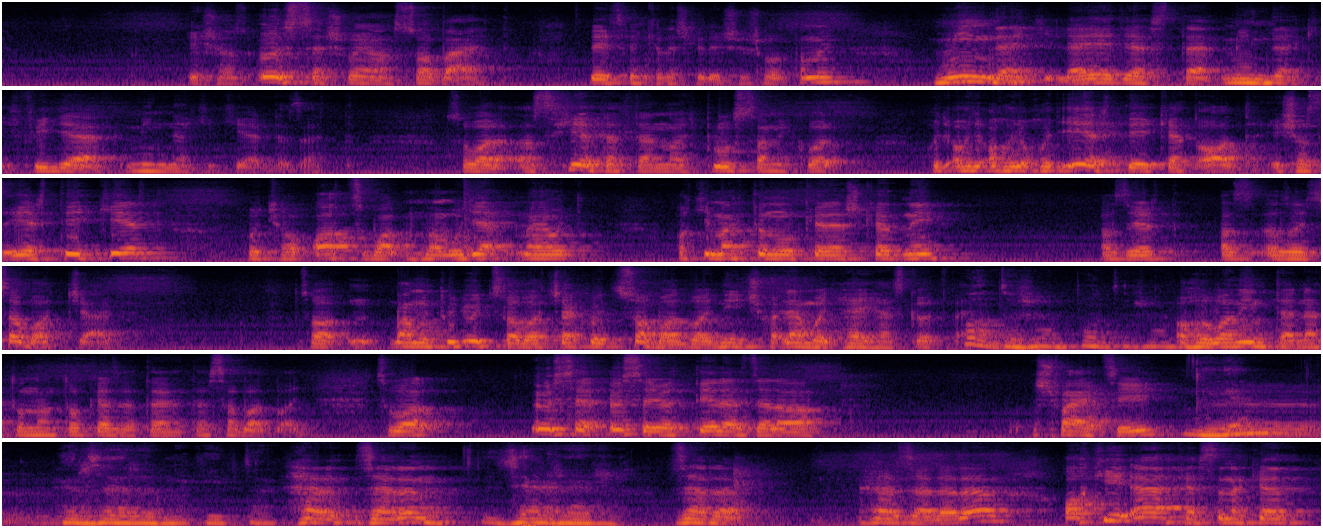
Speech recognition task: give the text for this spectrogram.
és az összes olyan szabályt, részvénykereskedés volt, ami mindenki lejegyezte, mindenki figyelt, mindenki kérdezett. Szóval az hihetetlen nagy plusz, amikor, hogy, hogy, hogy, hogy értéket ad, és az értékért, hogyha adsz, na ugye, mert hogy aki megtanul kereskedni, azért az, az egy szabadság. Szóval, mármint úgy, úgy szabadság, hogy szabad vagy, nincs, nem vagy helyhez kötve. Pontosan, pontosan. Ahol van internet, onnantól kezdve te, te szabad vagy. Szóval össze, összejöttél ezzel a svájci... Igen, uh, Herr Zerrernek hívták. Herr Zerren? Zerrer. Zerrer. Herr Zerrerrel, aki elkezdte neked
